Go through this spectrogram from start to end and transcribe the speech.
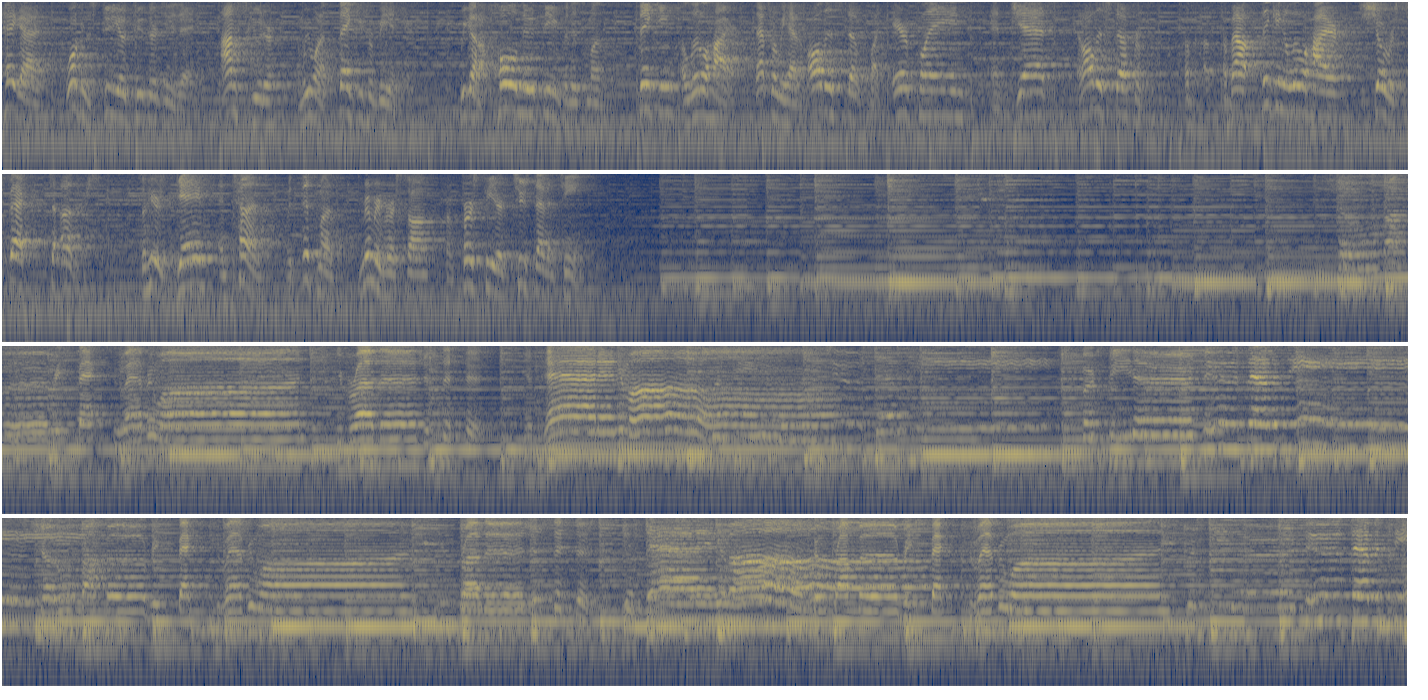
Hey guys, welcome to Studio 213 today. I'm Scooter, and we want to thank you for being here. We got a whole new theme for this month, Thinking a Little Higher. That's where we have all this stuff like airplanes and jets and all this stuff from, about thinking a little higher to show respect to others. So here's Gabe and Tons with this month's memory verse song from 1 Peter 2:17. Sisters, your dad and your mom. First Peter 2:17. Show proper respect to everyone. Your brothers, your sisters, your dad and your mom. Show proper respect to everyone. First Peter 2:17.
